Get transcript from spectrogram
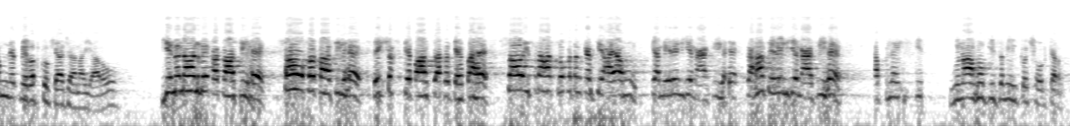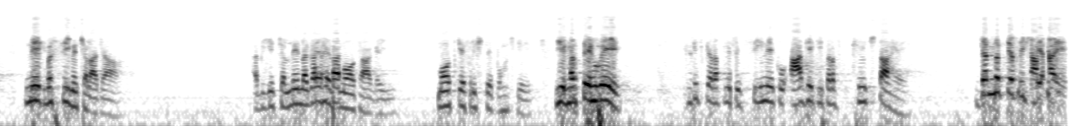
हमने अपने रब को क्या जाना, यारो? ये ननानवे का कातिल है, सौ का कातिल है। एक शख्स के पास जाकर कहता है, सौ इस रात को कत्ल करके आया हूँ, क्या मेरे लिए माफ़ी है? कहा तेरे लिए माफ़ी है? अपने इस गुनाहों की ज़मीन को छोड़कर नेक बस्ती में चला जा। अब ये चलने लगा है, मौत आ गई। मौत के फरिश्ते पहुँच गए। ये मरते हुए कर अपने सीने को आगे की तरफ़ खींचता है। जन्नत के फरिश्ते आए।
